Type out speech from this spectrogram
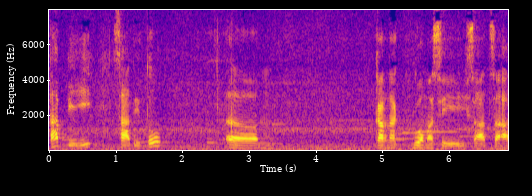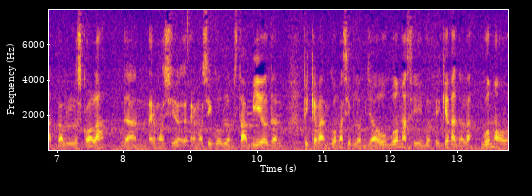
tapi saat itu em, karena gue masih saat-saat baru lulus sekolah dan emosi emosi gue belum stabil dan pikiran gue masih belum jauh gue masih berpikir adalah gue mau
